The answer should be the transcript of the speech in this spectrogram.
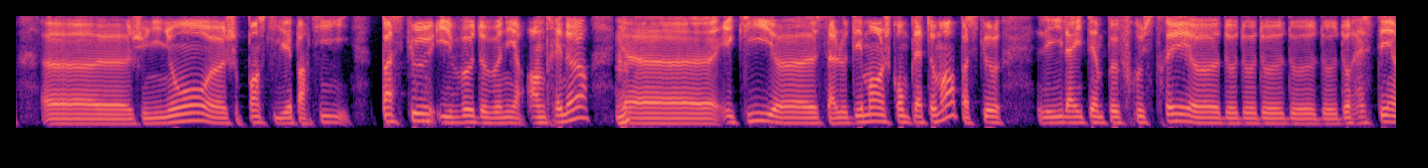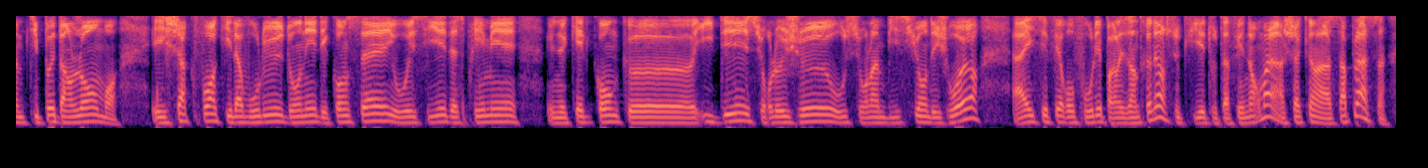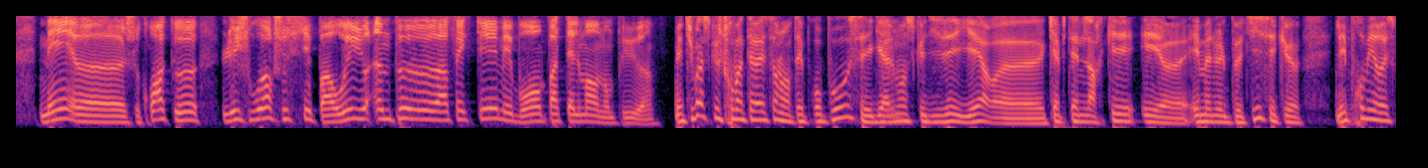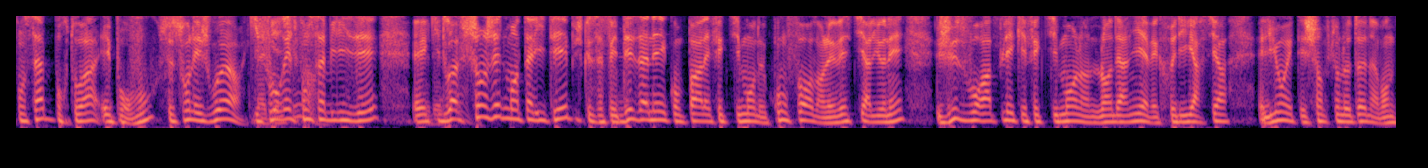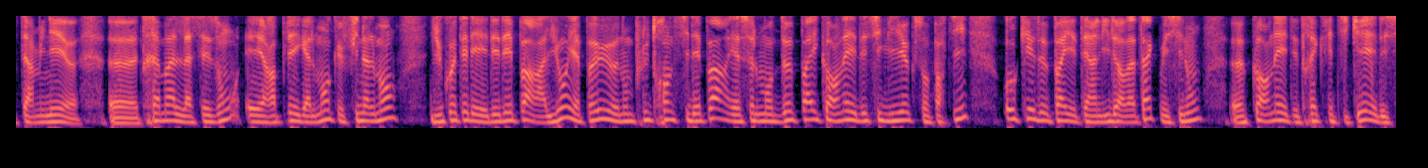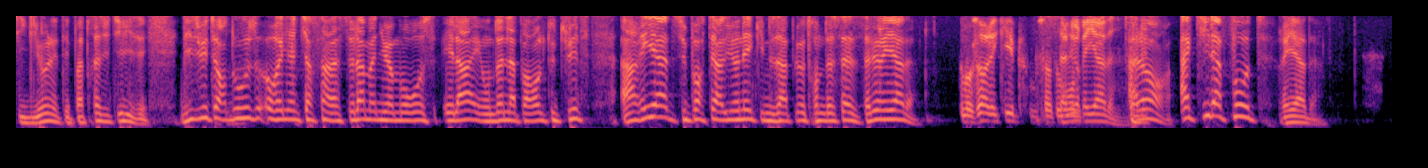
Juninho, je pense qu'il est parti parce que il veut devenir entraîneur mmh. euh, et qui euh, ça le démange complètement parce que il a été un peu frustré euh, de, de, de, de, de rester un petit peu dans l'ombre et chaque fois qu'il a voulu donner des conseils ou essayer d'exprimer une quelconque euh, idée sur le jeu ou sur l'ambition des joueurs, ah, il s'est fait refouler par les entraîneurs, ce qui est tout à fait normal. Hein, chacun a sa place. Mais euh, je crois que les joueurs, je sais pas, oui, un peu affectés, mais bon, pas tellement non plus. Hein. Mais tu vois, ce que je trouve intéressant dans tes propos, c'est également ce que disait hier euh, Capitaine Larquet et euh, Emmanuel Petit, c'est que les premiers responsables pour toi et pour vous, ce sont les joueurs qu'il bah, faut responsabiliser, et qui doivent changer de mentalité, puisque ça fait des années qu'on parle effectivement de confort dans le vestiaire lyonnais. Juste vous rappeler qu'effectivement l'an dernier avec Rudy Garcia, Lyon était champion d'automne avant de terminer euh, euh, très mal la saison, et rappeler également que finalement du côté des, des départs à Lyon, il n'y a pas eu non plus 36 départs, il y a seulement deux pailles, Cornet et Desiglier qui sont partis. Ok, de paille était un leader d'attaque, mais sinon, euh, Cornet était très critiqué et Desiglio n'était pas très utilisé. 18h12, Aurélien Tiersin reste là, Manu Amoros est là et on donne la parole tout de suite à Riyad, supporter lyonnais qui nous a appelé au 32-16. Salut Riyad. Bonsoir l'équipe. Salut Riyad. Alors, à qui la faute, Riyad?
